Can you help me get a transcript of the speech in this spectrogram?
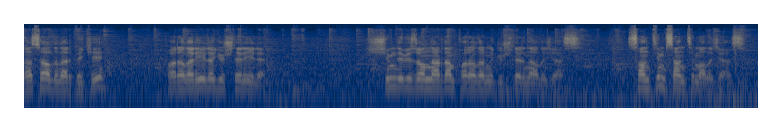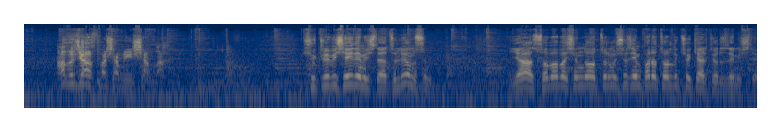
Nasıl aldılar peki? Paralarıyla, güçleriyle. Şimdi biz onlardan paralarını, güçlerini alacağız. Santim santim alacağız. Alacağız paşam inşallah. Şükrü bir şey demişti hatırlıyor musun? Ya soba başında oturmuşuz imparatorluk çökertiyoruz demişti.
